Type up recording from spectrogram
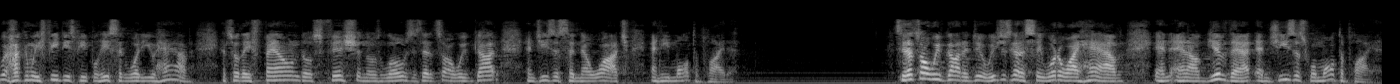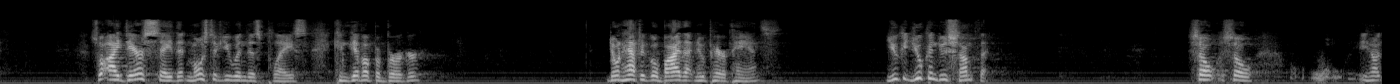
How can we feed these people? He said, What do you have? And so they found those fish and those loaves and said, It's all we've got. And Jesus said, Now watch. And he multiplied it. See, that's all we've got to do. We've just got to say, What do I have? And, and I'll give that, and Jesus will multiply it. So I dare say that most of you in this place can give up a burger. Don't have to go buy that new pair of pants. You can, you can do something. So, so you know,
